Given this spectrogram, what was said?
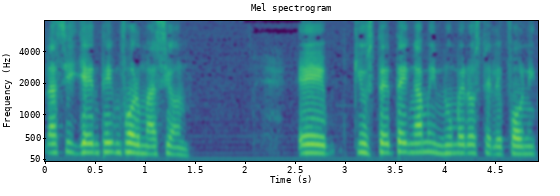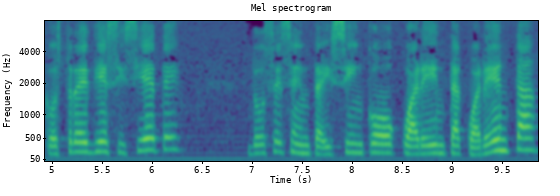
la siguiente información. Eh, que usted tenga mis números telefónicos 317 265 4040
